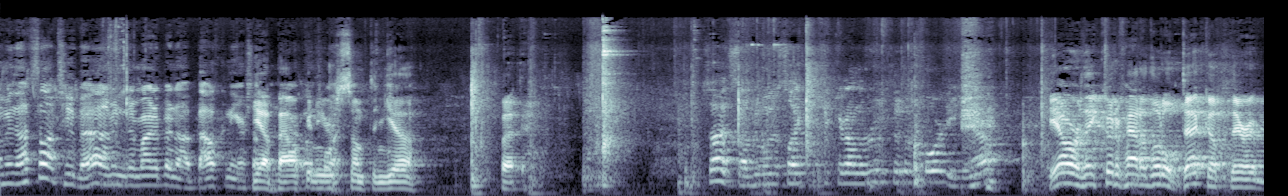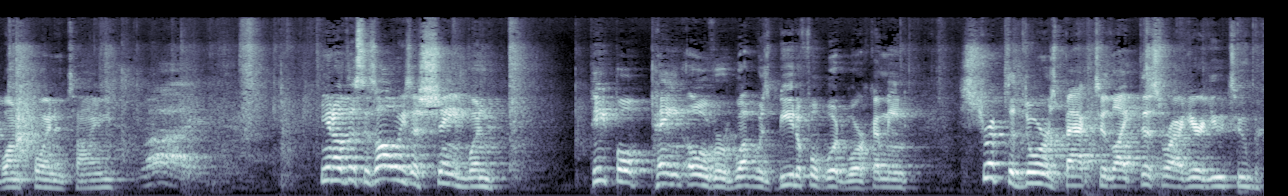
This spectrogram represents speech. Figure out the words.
I mean, that's not too bad. I mean, there might have been a balcony or something. Yeah, balcony or something, yeah. But... Besides, some people just like to stick it on the roof of the 40, you know? yeah, or they could have had a little deck up there at one point in time. Right. You know, this is always a shame when people paint over what was beautiful woodwork. I mean, strip the doors back to like this right here, YouTube.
